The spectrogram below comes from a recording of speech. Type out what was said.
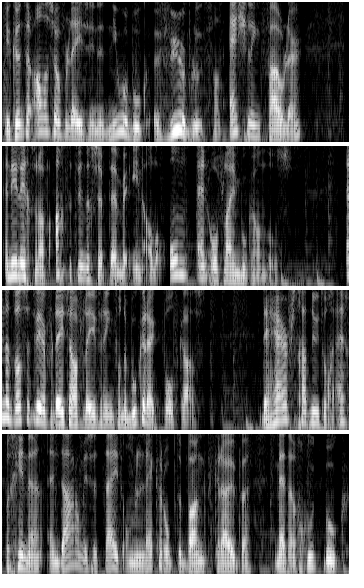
Je kunt er alles over lezen in het nieuwe boek Vuurbloed van Aisling Fowler. En die ligt vanaf 28 september in alle on- en offline boekhandels. En dat was het weer voor deze aflevering van de Boekenrek podcast. De herfst gaat nu toch echt beginnen en daarom is het tijd om lekker op de bank te kruipen met een goed boek.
